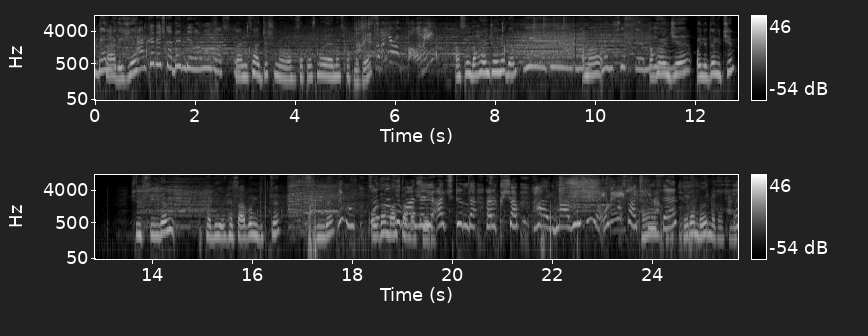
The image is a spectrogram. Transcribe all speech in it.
Ben sadece Arkadaşlar ben devama bastım. ben de sadece şunlar var hesaplaşma ve elmas me? Aslında daha önce oynadım ama şey daha önce oynadığım için şimdi sildim. Tabi hesabım gitti. Şimdi o yüzden baştan başlıyorum. açtığında hani kışa hay maviydi ya onu nasıl açtın Ha. sen? Devran bağırmadan şimdi. Onu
